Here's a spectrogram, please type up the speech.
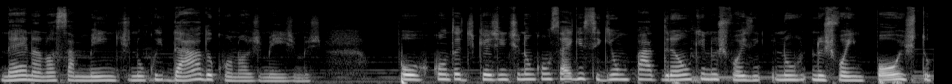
né, na nossa mente, no cuidado com nós mesmos por conta de que a gente não consegue seguir um padrão que nos foi, no, nos foi imposto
